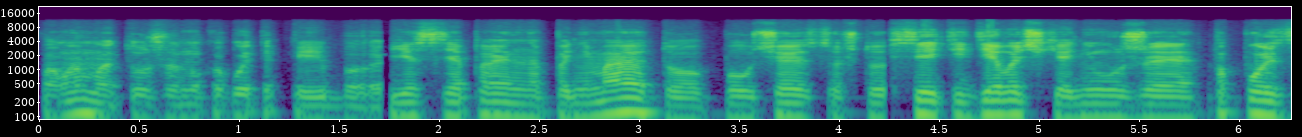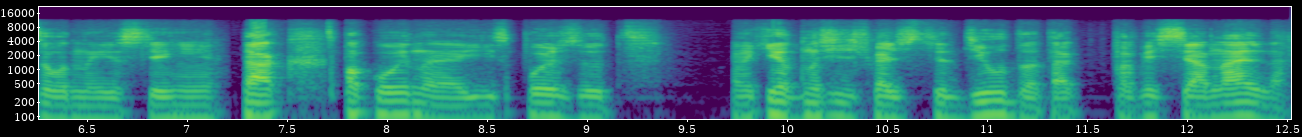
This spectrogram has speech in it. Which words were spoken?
По-моему, это уже ну какой-то перебор. Если я правильно понимаю, то получается, что все эти девочки, они уже попользованы, если они так спокойно используют ракету носить в качестве дилда так профессионально.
